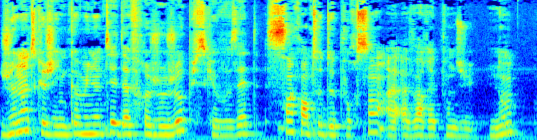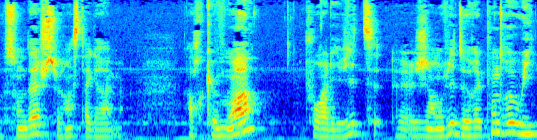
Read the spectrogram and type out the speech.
Je note que j'ai une communauté d'affreux jojo puisque vous êtes 52% à avoir répondu non au sondage sur Instagram. Alors que moi, pour aller vite, euh, j'ai envie de répondre oui.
